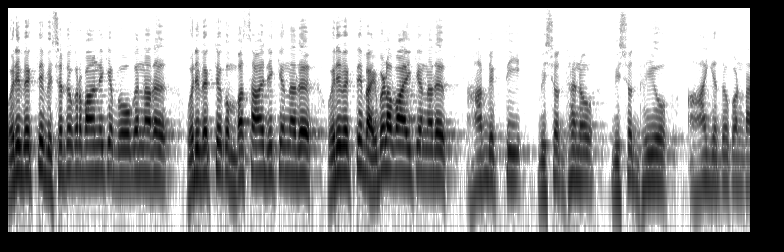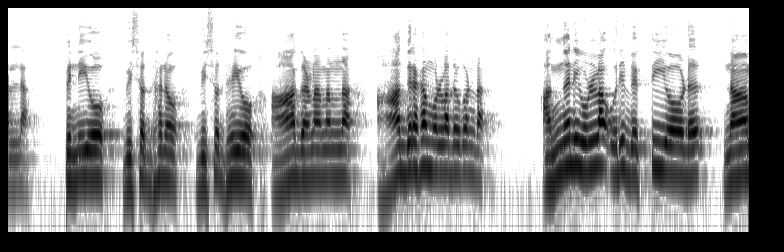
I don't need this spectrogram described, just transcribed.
ഒരു വ്യക്തി വിശുദ്ധ കുർബാനയ്ക്ക് പോകുന്നത് ഒരു വ്യക്തി കുമ്പസാരിക്കുന്നത് ഒരു വ്യക്തി ബൈബിള വായിക്കുന്നത് ആ വ്യക്തി വിശുദ്ധനോ വിശുദ്ധയോ ആയതുകൊണ്ടല്ല. പിന്നെയോ വിശുദ്ധനോ വിശുദ്ധയോ ആകണമെന്ന ആഗ്രഹമുള്ളതുകൊണ്ട്. അങ്ങനെയുള്ള ഒരു വ്യക്തിയോട് നാം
